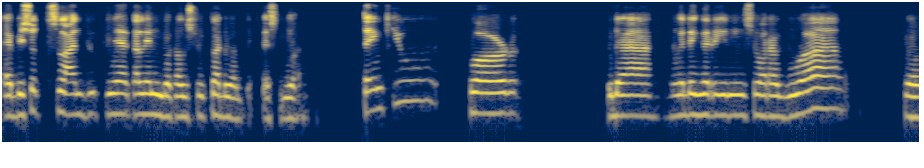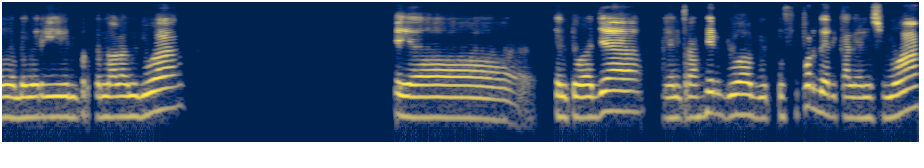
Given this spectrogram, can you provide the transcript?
episode selanjutnya kalian bakal suka dengan podcast gua. Thank you for udah ngedengerin suara gua, yang ngedengerin perkenalan gua. Ya tentu aja yang terakhir gua butuh support dari kalian semua.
